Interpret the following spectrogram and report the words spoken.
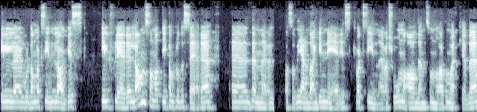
til eh, hvordan vaksinen lages til flere land, sånn at de kan produsere eh, denne, altså gjerne da en generisk vaksineversjon av den som nå er på markedet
